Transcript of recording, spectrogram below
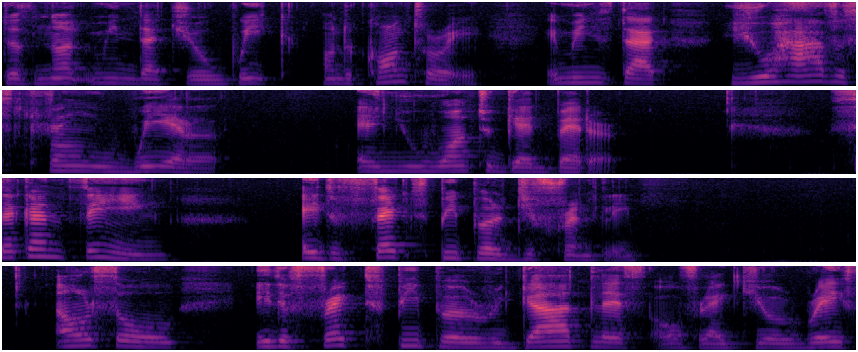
does not mean that you're weak. On the contrary, it means that you have a strong will and you want to get better. Second thing, it affects people differently. Also, it affects people regardless of like your race,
